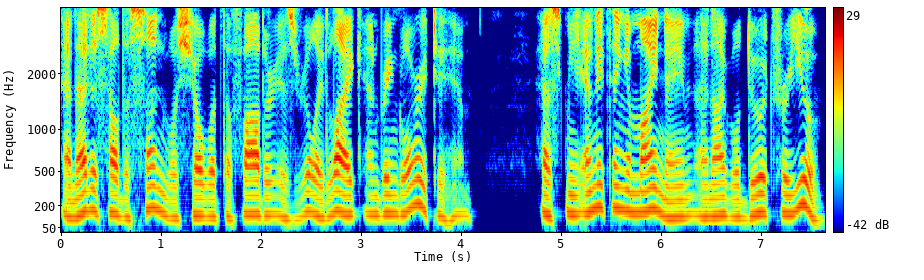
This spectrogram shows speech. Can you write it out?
And that is how the Son will show what the Father is really like and bring glory to him. Ask me anything in my name, and I will do it for you.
